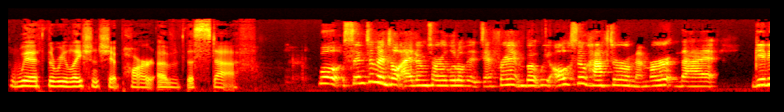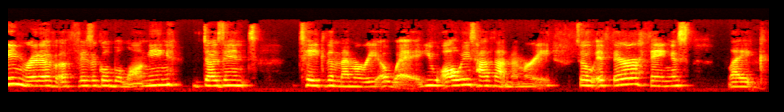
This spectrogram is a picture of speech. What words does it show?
with the relationship part of the stuff? Well, sentimental items are a little bit different, but we also have to remember that getting rid of a physical belonging doesn't take the memory away. You always have that memory. So if there are things like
